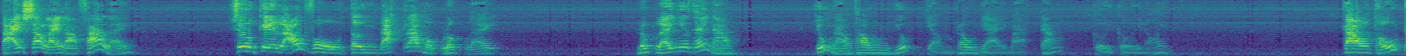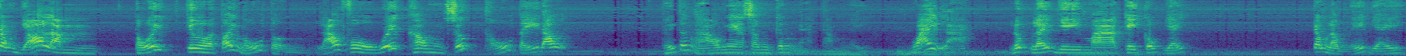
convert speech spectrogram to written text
Tại sao lại là phá lệ? Xưa kia lão phù từng đặt ra một luật lệ. Luật lệ như thế nào? Chú Ngạo Thông vuốt chòm râu dài bạc trắng, cười cười nói. Cao thủ trong võ lầm, tuổi chưa tới ngũ tuần, lão phù quyết không xuất thủ tỷ đâu. Thủy Tướng Hạo nghe xong kinh ngạc thầm nghĩ. Quái lạ, luật lệ gì mà kỳ cục vậy? Trong lòng nghĩ vậy,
